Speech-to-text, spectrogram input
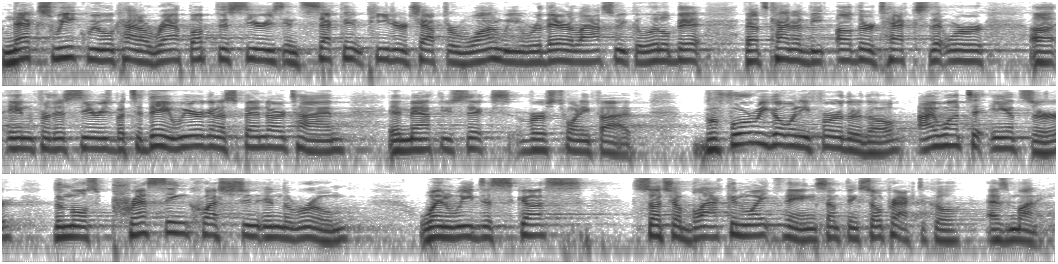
Next week, we will kind of wrap up this series in 2 Peter chapter 1. We were there last week a little bit. That's kind of the other text that we're uh, in for this series. But today, we are going to spend our time in Matthew 6, verse 25. Before we go any further, though, I want to answer the most pressing question in the room when we discuss such a black and white thing, something so practical as money.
